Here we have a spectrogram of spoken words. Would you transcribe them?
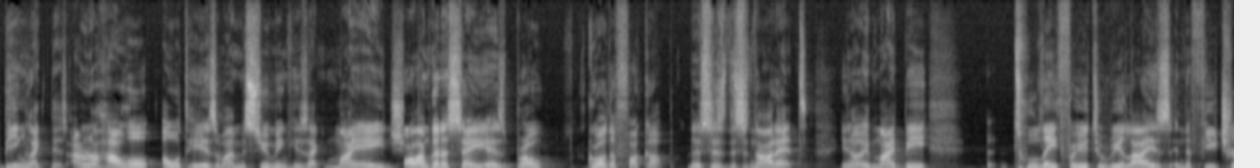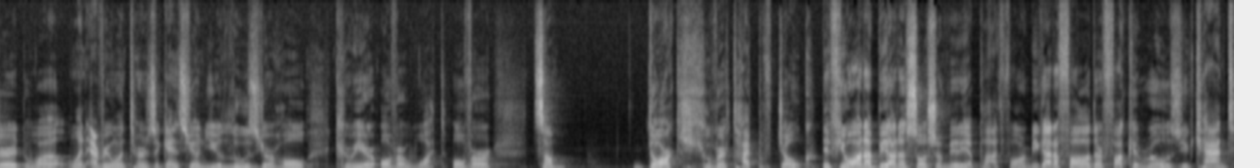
being like this. I don't know how old he is, but I'm assuming he's like my age. All I'm gonna say is, bro, grow the fuck up. This is this is not it. You know, it might be uh, too late for you to realize in the future when everyone turns against you and you lose your whole career over what? Over some dark humor type of joke. If you want to be on a social media platform, you got to follow their fucking rules. You can't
